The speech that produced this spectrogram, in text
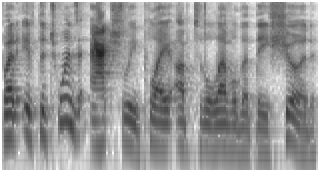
But if the Twins actually play up to the level that they should,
